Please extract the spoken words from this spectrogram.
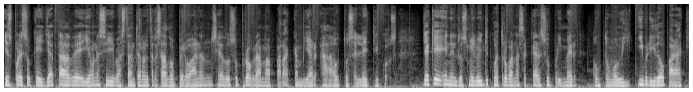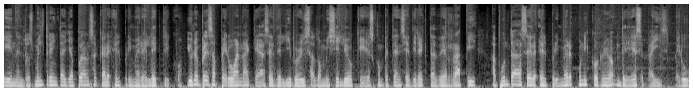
Y es por eso que ya tarde y aún así bastante retrasado, pero han anunciado su programa para cambiar a autos eléctricos ya que en el 2024 van a sacar su primer automóvil híbrido para que en el 2030 ya puedan sacar el primer eléctrico. Y una empresa peruana que hace deliveries a domicilio, que es competencia directa de Rappi, apunta a ser el primer unicornio de ese país, Perú.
